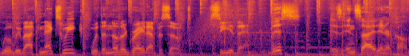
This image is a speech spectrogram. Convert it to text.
We'll be back next week with another great episode. See you then. This is Inside Intercom.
